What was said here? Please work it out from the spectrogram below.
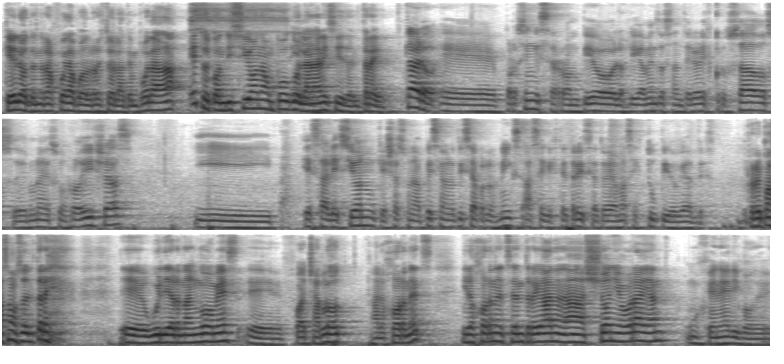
que lo tendrá fuera por el resto de la temporada. Esto condiciona un poco Sí. el análisis del trade. Claro, eh, Porzingis se rompió los ligamentos anteriores cruzados en una de sus rodillas. Y esa lesión, que ya es una pésima noticia para los Knicks, hace que este trade sea todavía más estúpido que antes. Repasamos el trade. Eh, Willy Hernán Gómez eh, fue a Charlotte, a los Hornets, y los Hornets se entregaron a Johnny O'Brien, un genérico de,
